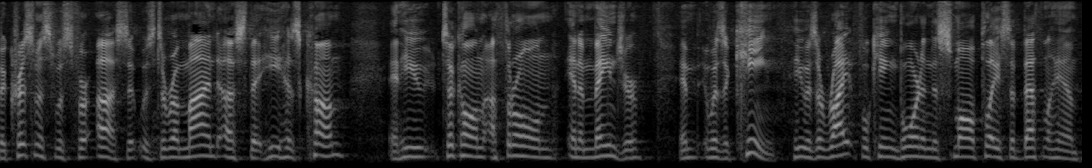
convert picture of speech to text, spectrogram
but Christmas was for us. It was to remind us that he has come and he took on a throne in a manger and it was a king. He was a rightful king born in this small place of Bethlehem.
